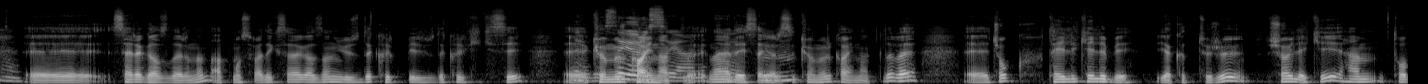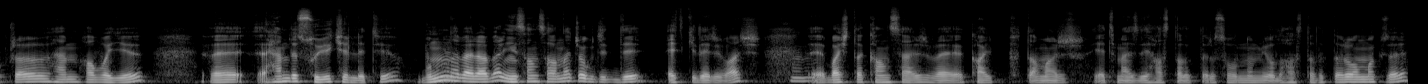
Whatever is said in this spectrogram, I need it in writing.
Evet. E, sera gazlarının atmosferdeki sera gazlarının yüzde 41 yüzde 42'si e, kömür kaynaklı. Yani. Neredeyse evet. yarısı Hı -hı. kömür kaynaklı ve e, çok tehlikeli bir yakıt türü. Şöyle ki hem toprağı hem havayı ve hem de suyu kirletiyor. Bununla evet. beraber insan sağlığına çok ciddi etkileri var. Hı hı. Başta kanser ve kalp damar yetmezliği hastalıkları, solunum yolu hastalıkları olmak üzere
